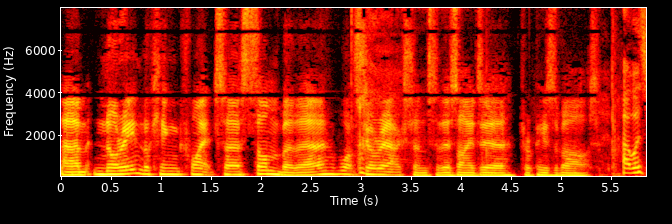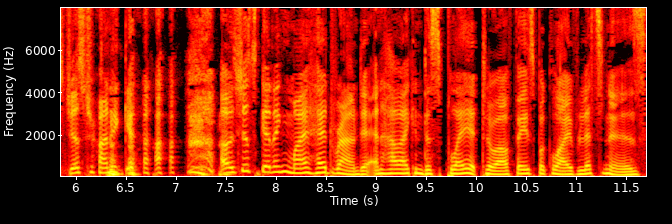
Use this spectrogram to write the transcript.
Um, Noreen, looking quite uh, somber there. What's your reaction to this idea for a piece of art? I was just trying to get, I was just getting my head around it and how I can display it to our Facebook Live listeners,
